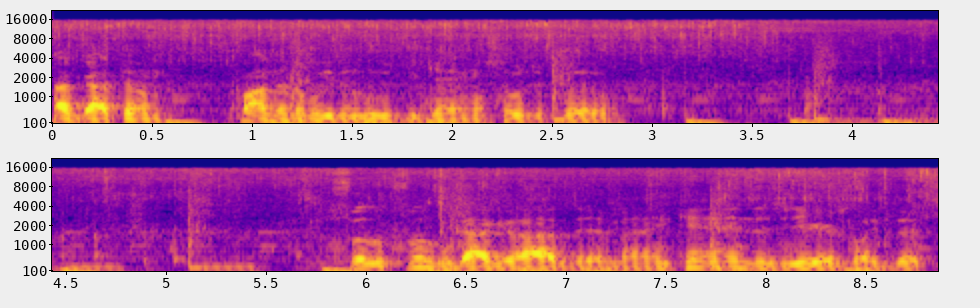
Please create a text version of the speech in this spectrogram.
I got them finding a way to lose the game on Soldier Field. Philip, Philip gotta get out of there, man. He can't end his years like this.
